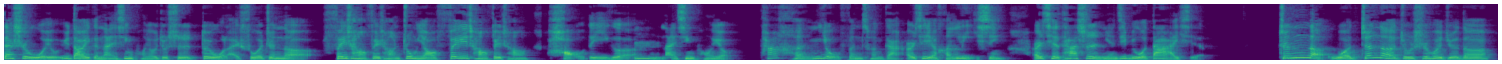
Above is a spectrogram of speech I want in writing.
但是我有遇到一个男性朋友，就是对我来说真的非常非常重要、非常非常好的一个男性朋友。他很有分寸感，而且也很理性，而且他是年纪比我大一些。真的，我真的就是会觉得。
